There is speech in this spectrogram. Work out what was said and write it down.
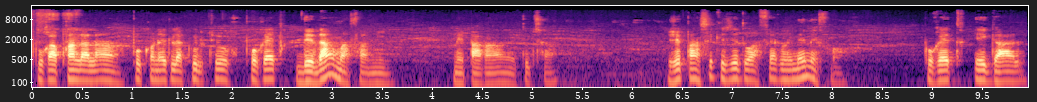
pour apprendre la langue, pour connaître la culture, pour être dedans ma famille, mes parents et tout ça. J'ai pensé que je dois faire le même effort pour être égal,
